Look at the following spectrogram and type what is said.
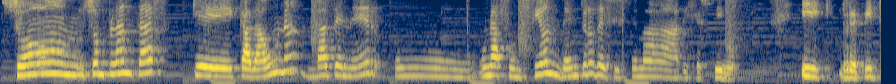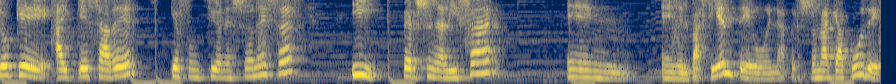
Son, son plantas que cada una va a tener una función dentro del sistema digestivo. Y repito que hay que saber qué funciones son esas y personalizar en, el paciente o en la persona que acude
